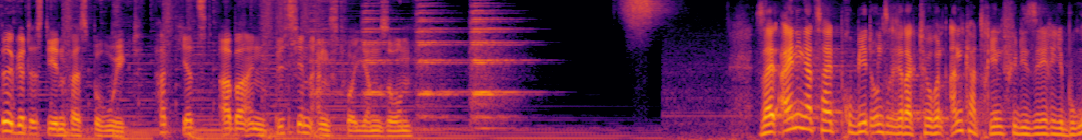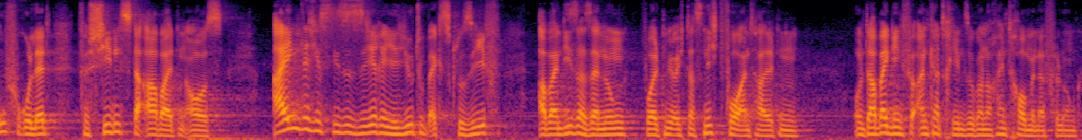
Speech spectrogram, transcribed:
Birgit ist jedenfalls beruhigt, hat jetzt aber ein bisschen Angst vor ihrem Sohn. Seit einiger Zeit probiert unsere Redakteurin Ann-Kathrin für die Serie Beruf Roulette verschiedenste Arbeiten aus. Eigentlich ist diese Serie YouTube-exklusiv, aber in dieser Sendung wollten wir euch das nicht vorenthalten. Und dabei ging für Ann-Kathrin sogar noch ein Traum in Erfüllung.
